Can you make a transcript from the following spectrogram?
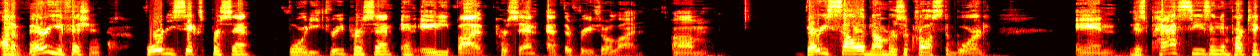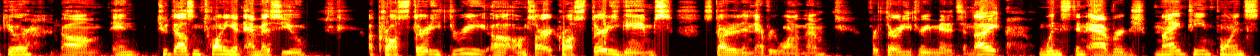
on a very efficient 46%, 43%, and 85% at the free throw line. Um, very solid numbers across the board. And this past season in particular, um, in 2020 at MSU, across 33, uh, I'm sorry, across 30 games, started in every one of them, for 33 minutes a night. Winston averaged 19 points,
